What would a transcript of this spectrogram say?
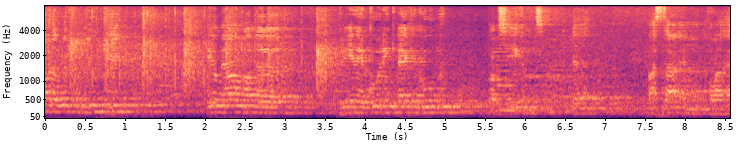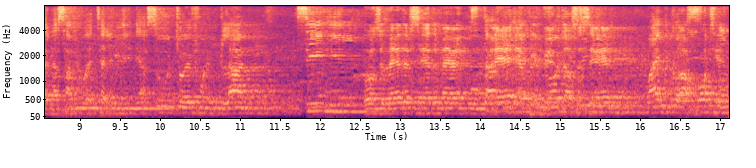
all the way from UK. Helemaal van de Verenigde Koninkrijk gekomen. Zegent. Uh, Pastor and our Elder Samuel were telling me they are so joyful and glad Onze leiders zeiden mij hoe blij en verheugd dat ze zijn Why? dat Because God hem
